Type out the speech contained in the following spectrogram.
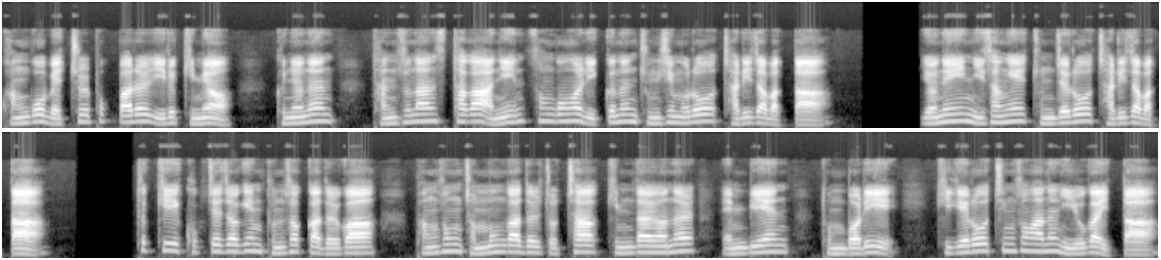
광고 매출 폭발을 일으키며 그녀는 단순한 스타가 아닌 성공을 이끄는 중심으로 자리 잡았다. 연예인 이상의 존재로 자리 잡았다. 특히 국제적인 분석가들과 방송 전문가들조차 김다연을 MBN 돈벌이 기계로 칭송하는 이유가 있다.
